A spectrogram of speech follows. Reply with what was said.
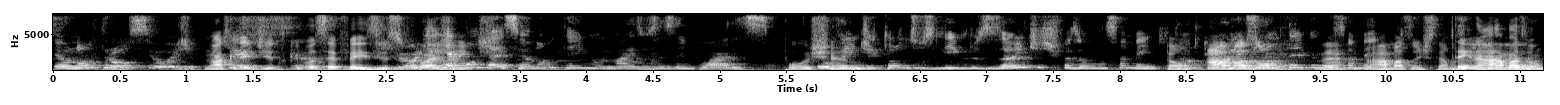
Eu não trouxe hoje. Não porque- acredito que você fez isso Porque com o a que gente. acontece? Eu não tenho mais os exemplares. Poxa. Eu vendi todos os livros antes de fazer o lançamento. Então, Tanto que o Amazon, não teve né? lançamento. Amazon estamos Tem aí, na né? Amazon?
